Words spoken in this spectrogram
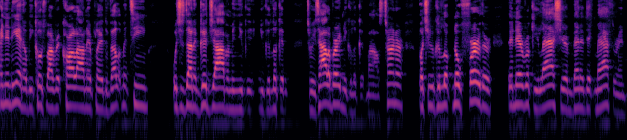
And in Indiana. He'll be coached by Rick Carlisle and their player development team, which has done a good job. I mean, you could you could look at Tyrese Haliburton, you could look at Miles Turner, but you could look no further than their rookie last year, Bennedict Mathurin,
